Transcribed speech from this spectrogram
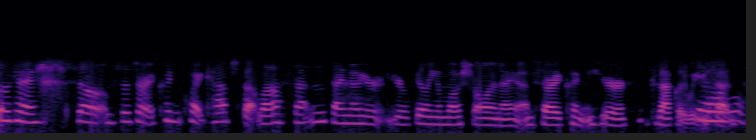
Okay, so I'm so sorry I couldn't quite catch that last sentence. I know you're you're feeling emotional, and I, I'm sorry I couldn't hear exactly what you yeah, said.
